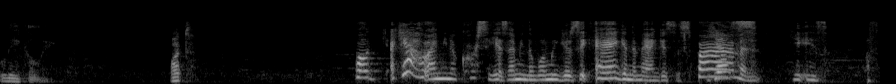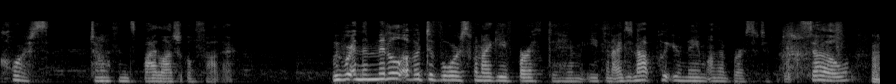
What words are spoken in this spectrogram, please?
legally. What? Well, yeah, I mean, of course he is. I mean, the woman gives the egg and the man gives the sperm. Yes, And he is, of course, Jonathan's biological father. We were in the middle of a divorce when I gave birth to him, Ethan. I did not put your name on the birth certificate, so Huh.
